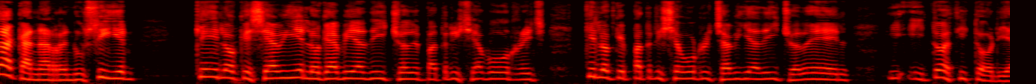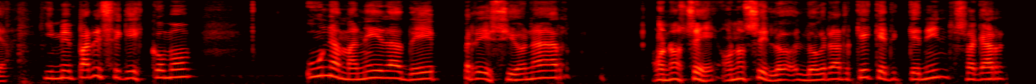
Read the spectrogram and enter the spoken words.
sacan a relucir qué es lo que se había, lo que había dicho de Patricia Burrich, qué es lo que Patricia Burrich había dicho de él y, toda esta historia. Y me parece que es como una manera de presionar o no sé, o no sé, lograr qué, que, queriendo sacar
